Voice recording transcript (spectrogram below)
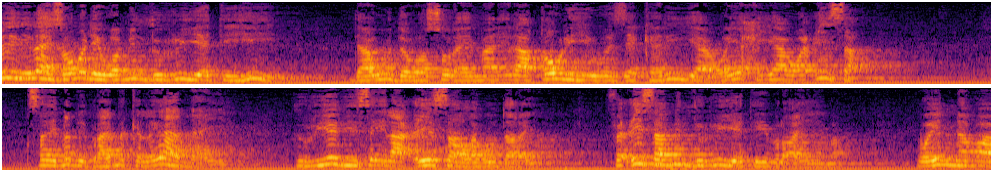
yihi ilahay sooma dhihi wa min duriyatihi daawuuda wa sulaymaan ilaa qawlihi wa zakariya wa yaxya wa ciisa qisadii nabi ibraahim marka laga hadlaayay duriyadiisa ilaa ciisa lagu daray fa ciisa min duriyati ibraahima wa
